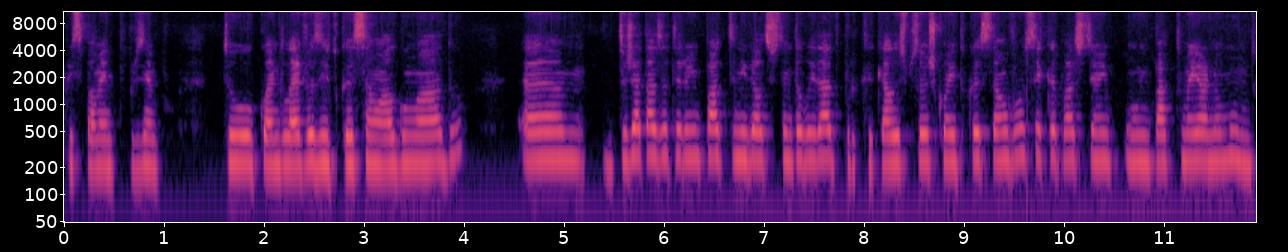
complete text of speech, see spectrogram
principalmente, por exemplo, tu quando levas educação a algum lado, um, tu já estás a ter um impacto a nível de sustentabilidade, porque aquelas pessoas com educação vão ser capazes de ter um, um impacto maior no mundo.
